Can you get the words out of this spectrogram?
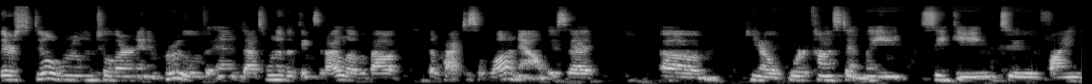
there's still room to learn and improve. And that's one of the things that I love about the practice of law now is that, um, you know, we're constantly seeking to find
